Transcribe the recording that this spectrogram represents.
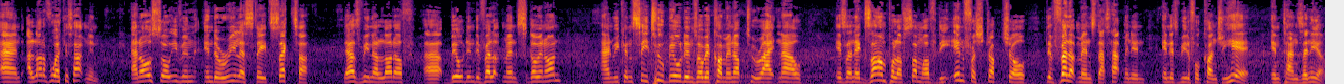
and a lot of work is happening. And also, even in the real estate sector, there's been a lot of uh, building developments going on. And we can see two buildings that we're coming up to right now is an example of some of the infrastructural developments that's happening in this beautiful country here in Tanzania.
